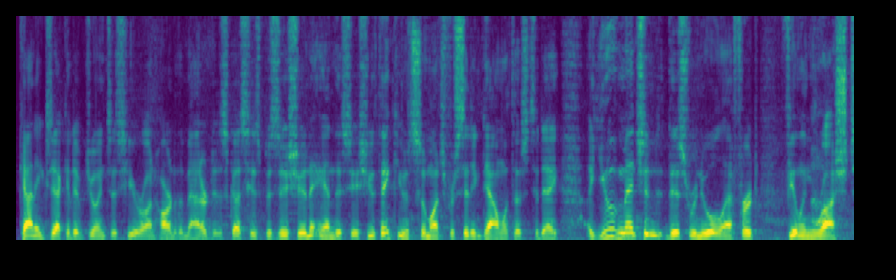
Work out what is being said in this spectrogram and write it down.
County Executive joins us here on Heart of the Matter to discuss his position and this issue. Thank you so much for sitting down with us today. Uh, you have mentioned this renewal effort feeling rushed,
